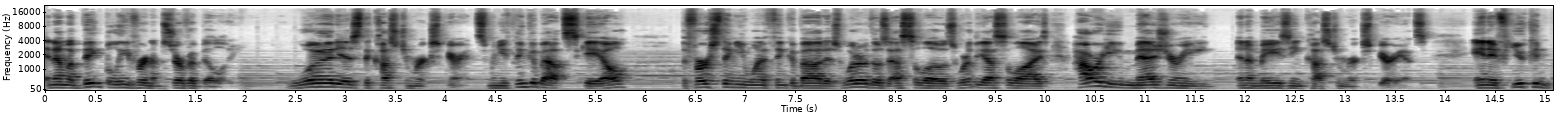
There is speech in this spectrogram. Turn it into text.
and I'm a big believer in observability. What is the customer experience? When you think about scale, the first thing you want to think about is what are those SLOs? What are the SLIs? How are you measuring an amazing customer experience. And if you can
